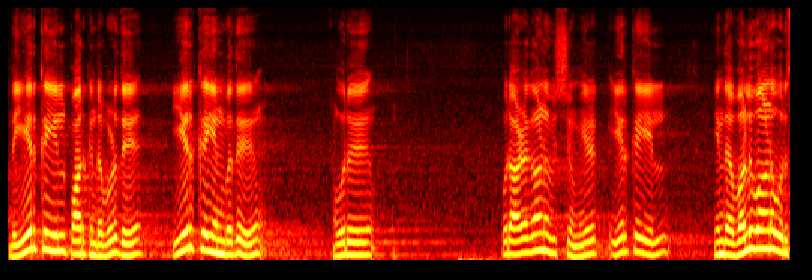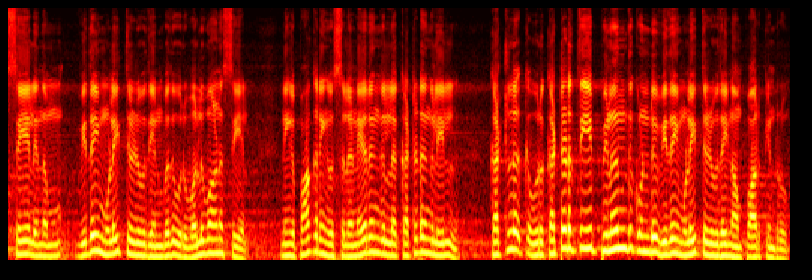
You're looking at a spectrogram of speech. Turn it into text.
இந்த இயற்கையில் பார்க்கின்ற பொழுது இயற்கை என்பது ஒரு ஒரு அழகான விஷயம். இயற்கையில் இந்த வலுவான ஒரு செயல் இந்த விதை முளைத்தெழுவது என்பது ஒரு வலுவான செயல். நீங்கள் பார்க்குறீங்க சில நேரங்களில் கட்டடங்களில் கட்டள ஒரு கட்டடத்தையே பிளந்து கொண்டு விதை முளைத்தெழுவதை நாம் பார்க்கின்றோம்.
